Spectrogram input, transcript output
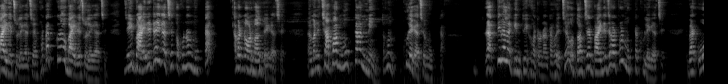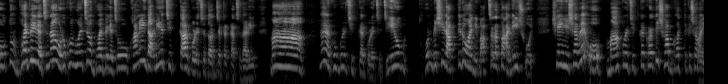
বাইরে চলে গেছে, হঠাৎ করে ও বাইরে চলে গেছে। যেই বাইরেটাই গেছে, তখন ওর মুখটা আবার নর্মাল হয়ে গেছে। মানে চাপা মুখটা আর নেই, তখন খুলে গেছে মুখটা। রাত্রিবেলা কিন্তু এই ঘটনাটা হয়েছে, ও দরজার বাইরে যাওয়ার পর মুখটা খুলে গেছে। এবার ও তো ভয় পেয়ে গেছে না? ওরকম হয়েছে, ও ভয় পেয়ে গেছে। ও ওখানেই দাঁড়িয়ে চিৎকার করেছে দরজাটার কাছে দাঁড়িয়ে। মা! হ্যাঁ এরকম করে চিৎকার করেছে। যে ও তখন বেশি রাত্রিরও হয়নি, বাচ্চারা তো আগেই শোয়। সেই হিসাবে ও মা করে চিৎকার করাতেই সব ঘর থেকে সবাই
